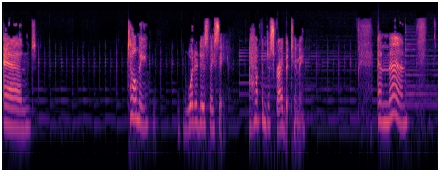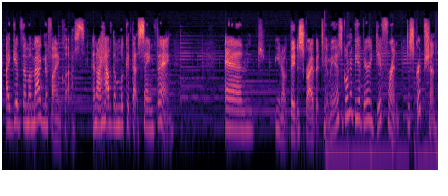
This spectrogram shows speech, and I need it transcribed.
And tell me what it is they see. I have them describe it to me. And then i give them a magnifying glass and i have them look at that same thing. And you know they describe it to me. It's going to be a very different description.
